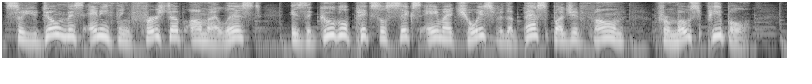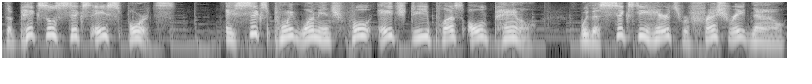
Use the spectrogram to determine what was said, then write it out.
So you don't miss anything. First up on my list is the Google Pixel 6a my choice for the best budget phone for most people, the Pixel 6a Sports. A 6.1-inch Full HD Plus OLED panel with a 60Hz refresh rate now,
